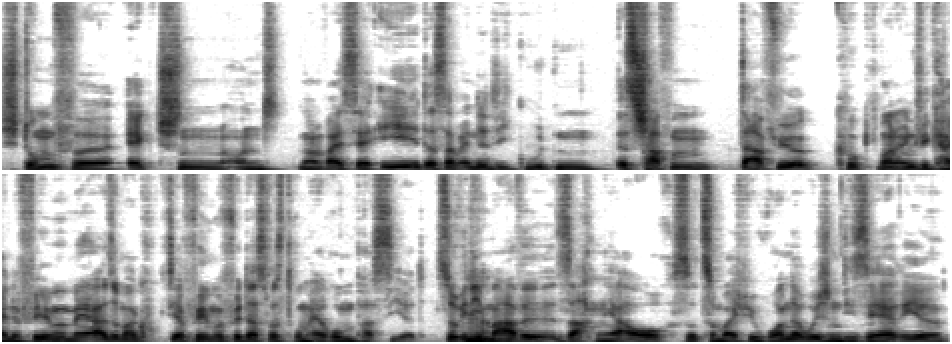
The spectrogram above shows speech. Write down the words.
stumpfe Action und man weiß ja eh, dass am Ende die Guten es schaffen, dafür guckt man irgendwie keine Filme mehr. Also man guckt ja Filme für das, was drumherum passiert. So wie ja. die Marvel-Sachen ja auch. So zum Beispiel Wonder Vision, die Serie,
